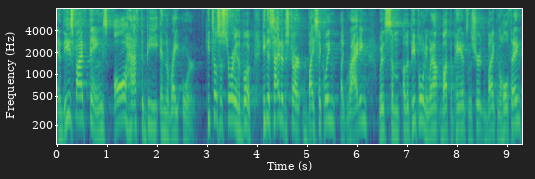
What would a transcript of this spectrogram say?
And these five things all have to be in the right order. He tells a story in the book. He decided to start bicycling, like riding with some other people, and he went out and bought the pants and the shirt, and the bike, and the whole thing.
